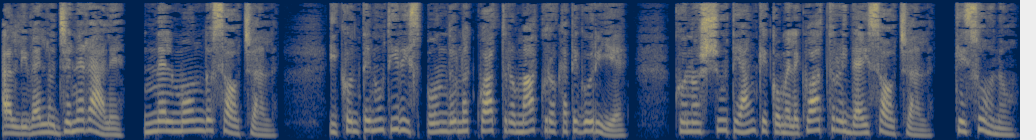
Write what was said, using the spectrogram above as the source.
A livello generale, nel mondo social, i contenuti rispondono a quattro macro categorie, conosciute anche come le quattro idee social, che sono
